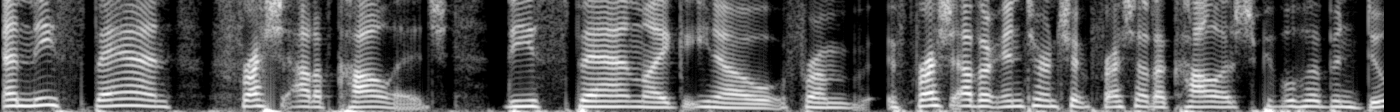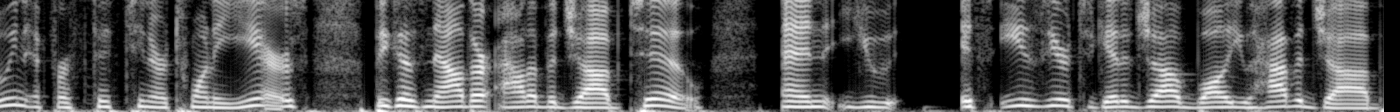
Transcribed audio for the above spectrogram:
And these span fresh out of college. These span like you know from fresh out of internship fresh out of college to people who have been doing it for 15 or 20 years because now they're out of a job too. And you it's easier to get a job while you have a job.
